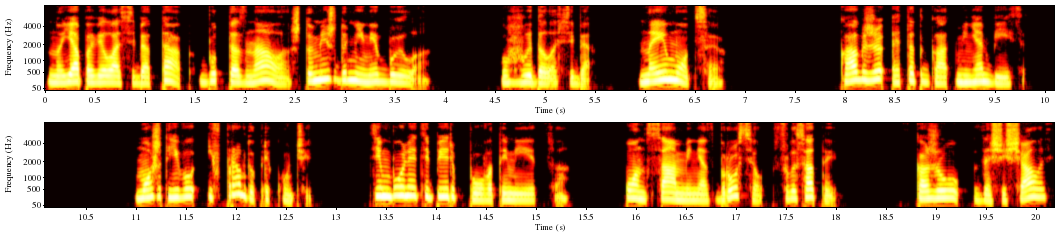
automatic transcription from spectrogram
Но я повела себя так, будто знала, что между ними было. Выдала себя. На эмоциях. Как же этот гад меня бесит. Может, его и вправду прикончить? Тем более теперь повод имеется. Он сам меня сбросил с высоты. Скажу, защищалась.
